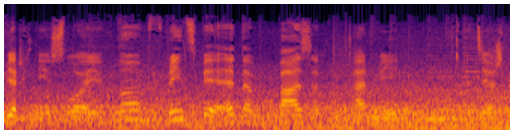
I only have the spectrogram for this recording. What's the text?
верхние слои. Но, в принципе, это база армии одежды.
